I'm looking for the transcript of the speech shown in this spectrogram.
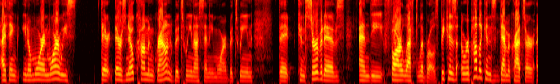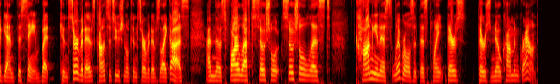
I think you know more and more we there there's no common ground between us anymore between the conservatives and the far left liberals because Republicans and Democrats are again the same but conservatives constitutional conservatives like us and those far left social socialist communist liberals at this point there's there's no common ground.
